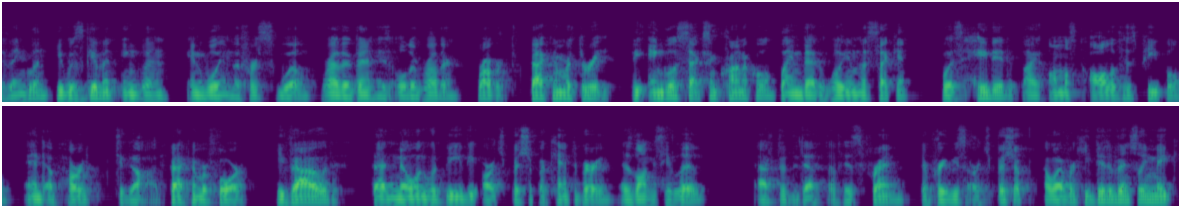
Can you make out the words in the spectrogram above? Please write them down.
of England, he was given England in William I's will rather than his older brother, Robert. Fact number three. The Anglo-Saxon Chronicle claimed that William II was hated by almost all of his people and abhorred to God. Fact number four. He vowed that no one would be the Archbishop of Canterbury as long as he lived after the death of his friend, the previous archbishop. However, he did eventually make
